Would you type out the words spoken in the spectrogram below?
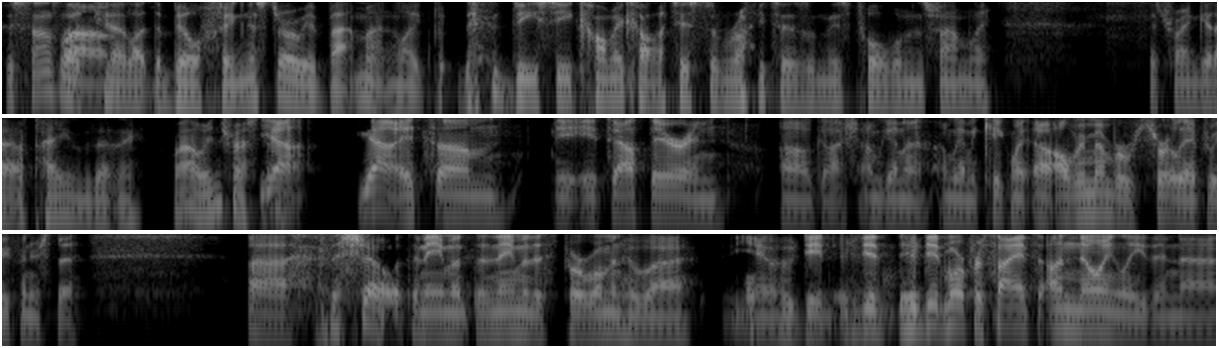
This sounds like um, uh, like the Bill Finger story with Batman, like DC comic artists and writers and this poor woman's family. They try and get out of paying don't they? Wow, interesting. Yeah, yeah, it's um, it's out there, and oh gosh, I'm gonna I'm gonna kick my. I'll remember shortly after we finish the uh, the show with the name of the name of this poor woman who uh, you know who did who did who did more for science unknowingly than uh,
